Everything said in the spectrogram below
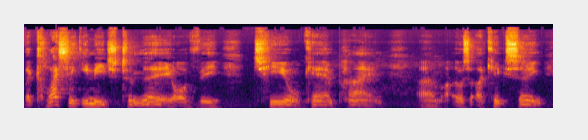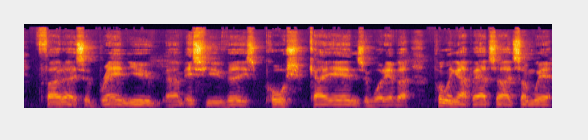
the classic image to me of the teal campaign. Um, I, was, I keep seeing photos of brand new um, SUVs, Porsche Cayennes, and whatever, pulling up outside somewhere,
